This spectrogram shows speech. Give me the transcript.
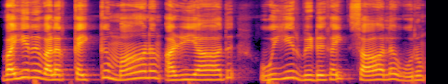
வயிறு வளர்க்கைக்கு மானம் அழியாது உயிர் விடுகை சால உறும்.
